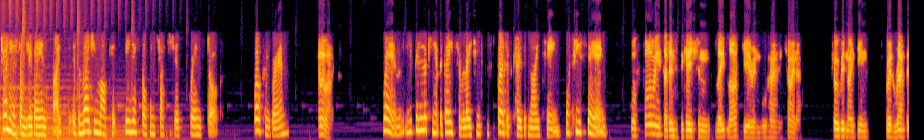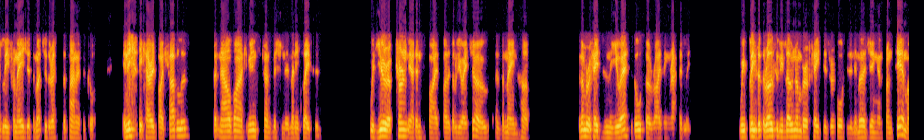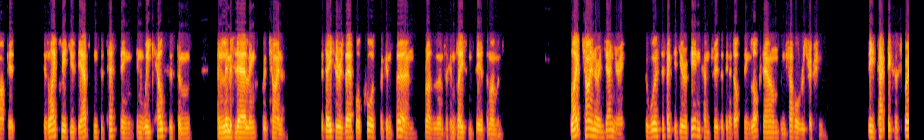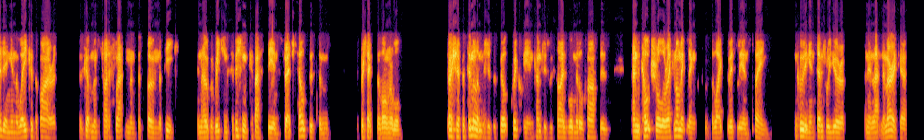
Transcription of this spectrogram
Joining us on BlueBay Insights is emerging markets senior sovereign strategist Graham Stock. Welcome, Graham. Hello, Alex. Graham, you've been looking at the data relating to the spread of COVID 19. What are you seeing? Well, following its identification late last year in Wuhan, in China, COVID 19 spread rapidly from Asia to much of the rest of the planet, of course. Initially carried by travelers, but now via community transmission in many places, with Europe currently identified by the WHO as the main hub. The number of cases in the US is also rising rapidly. We believe that the relatively low number of cases reported in emerging and frontier markets is likely due to the absence of testing in weak health systems and limited air links with China. The data is therefore cause for concern rather than for complacency at the moment. Like China in January, the worst affected European countries have been adopting lockdowns and travel restrictions. These tactics are spreading in the wake of the virus as governments try to flatten and postpone the peak in the hope of reaching sufficient capacity in stretched health systems to protect the vulnerable. Pressure for similar measures was built quickly in countries with sizable middle classes and cultural or economic links with the likes of Italy and Spain, including in Central Europe and in Latin America,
